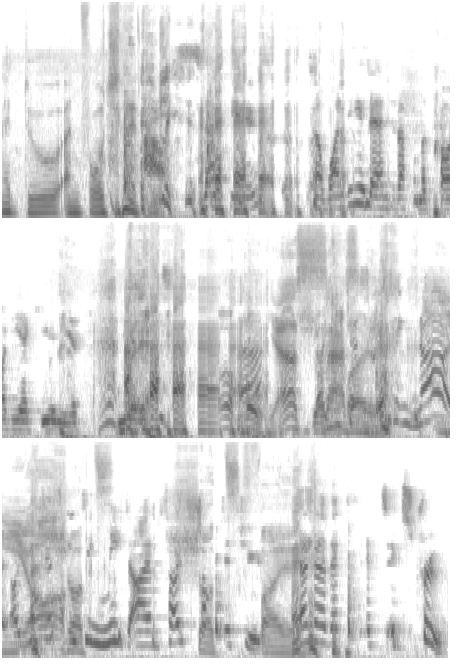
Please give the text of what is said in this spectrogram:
I do, unfortunately. Is that you? no wonder you landed up in the cardiac unit. Yes. Oh, oh, Yes. Are you just eating? No, are you just Shots- eating meat? I am so shocked shots at you. fired. No, no, that's it's, it's true.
